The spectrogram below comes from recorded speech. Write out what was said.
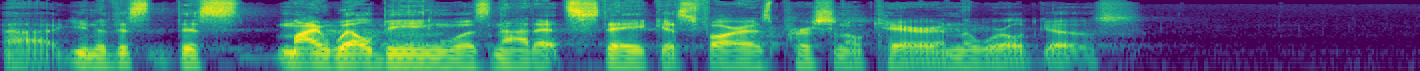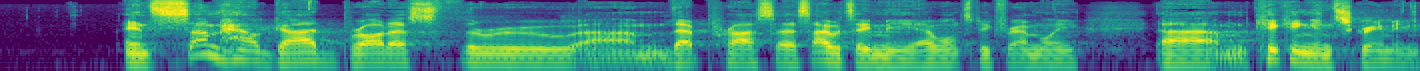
Uh, you know, this, this, my well being was not at stake as far as personal care in the world goes. And somehow God brought us through um, that process. I would say me, I won't speak for Emily, um, kicking and screaming.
